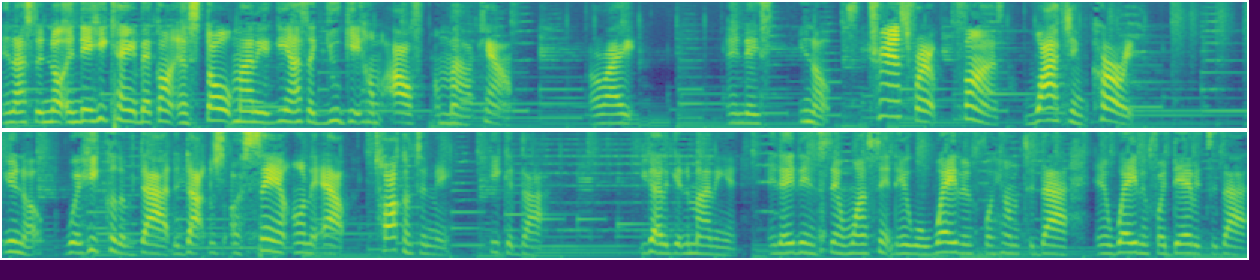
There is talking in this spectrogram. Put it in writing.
And I said, no. And then he came back on and stole money again. I said, you get him off of my account. All right. And they, you know, transfer funds, watching Curry, you know, where he could have died. The doctors are saying on the app, talking to me, he could die. You got to get the money in and they didn't send one cent. They were waiting for him to die and waiting for Debbie to die.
